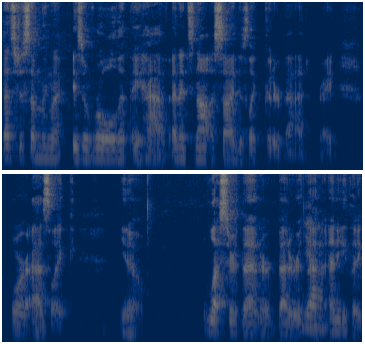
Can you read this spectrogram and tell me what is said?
that's just something that is a role that they have and it's not assigned as like good or bad, right? Or as like, you know, lesser than or better yeah. than anything.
